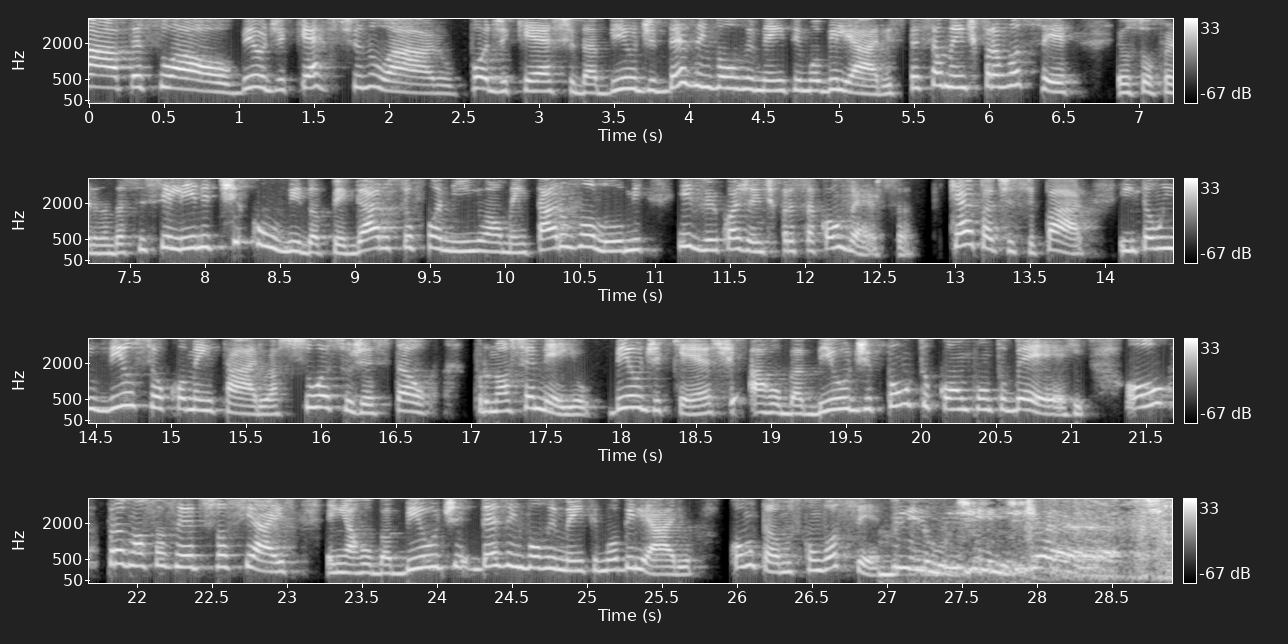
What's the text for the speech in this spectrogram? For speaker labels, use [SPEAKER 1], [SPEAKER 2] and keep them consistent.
[SPEAKER 1] Olá, pessoal! Buildcast no ar, o podcast da Build Desenvolvimento Imobiliário, especialmente para você. Eu sou Fernanda Ciciline e te convido a pegar o seu foninho, aumentar o volume e vir com a gente para essa conversa. Quer participar? Então envie o seu comentário, a sua sugestão para o nosso e-mail buildcast@build.com.br ou para as nossas redes sociais em arroba build desenvolvimento imobiliário. Contamos com você. Buildcast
